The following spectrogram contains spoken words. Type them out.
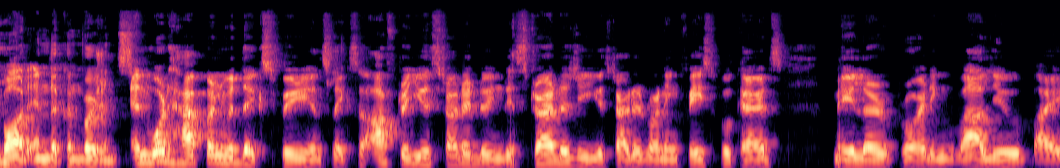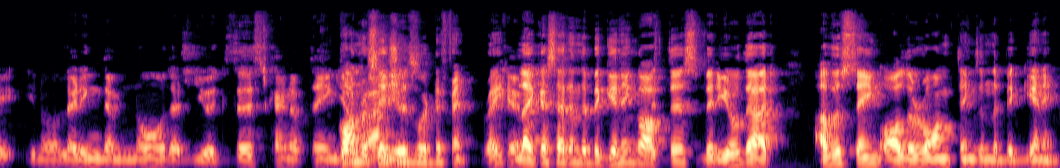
brought in the conversions And what happened with the experience? Like, so after you started doing this strategy, you started running Facebook ads, mailer, providing value by you know letting them know that you exist, kind of thing. conversations were different right? Okay. like i said in the beginning of this video that i was saying all the wrong things in the beginning.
